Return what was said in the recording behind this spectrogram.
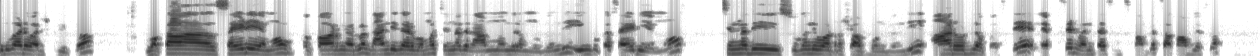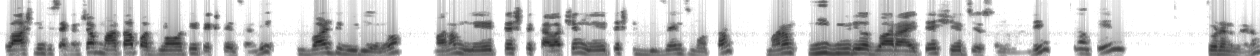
గుడివాడ వారి స్ట్రీట్లో ఒక సైడ్ ఏమో ఒక కార్నర్లో గాంధీ గారి బొమ్మ చిన్నది రామ మందిరం ఉంటుంది ఇంకొక సైడ్ ఏమో చిన్నది సుగంధి వాటర్ షాప్ ఉంటుంది. ఆ రోడ్లోకి వస్తే left side Vanitha six complex. ఆ కాంప్లెక్స్లో లాస్ట్ నుంచి second shop Mata Padmavathi textiles అండి. ఇవాళ వీడియోలో మనం లేటెస్ట్ కలెక్షన్ లేటెస్ట్ డిజైన్స్ మొత్తం మనం ఈ వీడియో ద్వారా అయితే షేర్ చేస్తున్నామండి. ఓకే. చూడండి మేడం.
